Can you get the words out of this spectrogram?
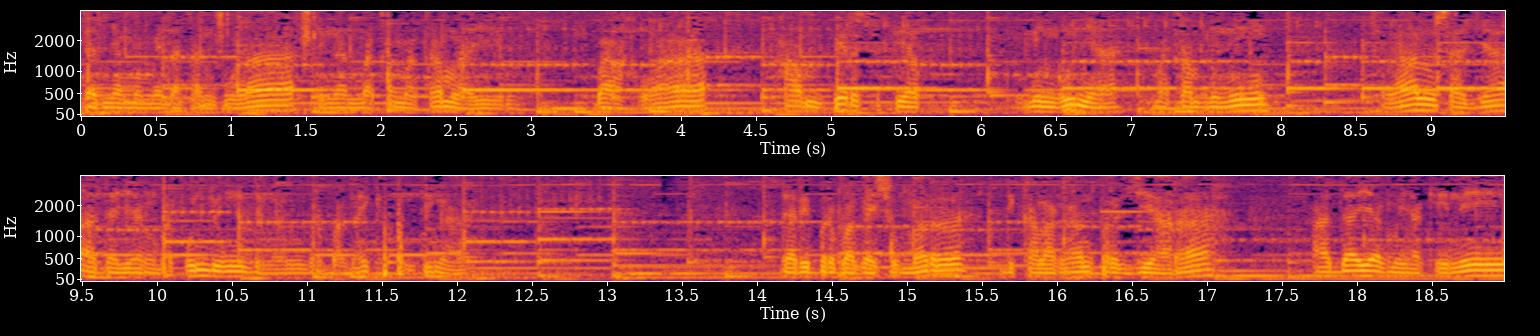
Dan yang membedakan pula dengan makam-makam lain bahwa hampir setiap minggunya makam ini selalu saja ada yang berkunjung dengan berbagai kepentingan. Dari berbagai sumber di kalangan perziarah ada yang meyakini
